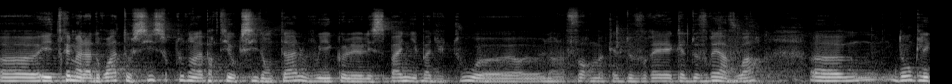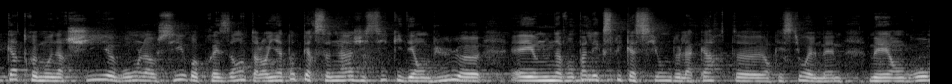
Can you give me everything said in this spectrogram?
euh, et très maladroite aussi, surtout dans la partie occidentale. Vous voyez que l'Espagne n'est pas du tout dans la forme qu'elle devrait avoir. Euh, donc les quatre monarchies, euh, bon là aussi représentent. Alors il n'y a pas de personnage ici qui déambule euh, et nous n'avons pas l'explication de la carte en question elle-même. Mais en gros,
